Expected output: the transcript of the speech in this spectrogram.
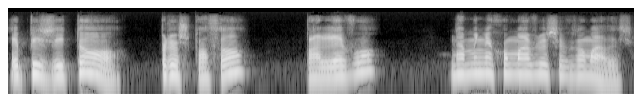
επιζητώ, προσπαθώ, παλεύω να μην έχω μαύρες εβδομάδες.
